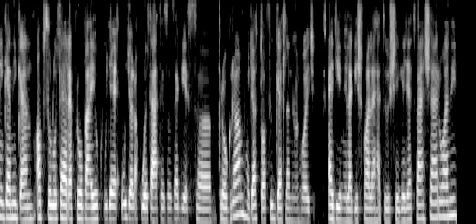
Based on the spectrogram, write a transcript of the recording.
igen, igen, abszolút erre próbáljuk. Ugye úgy alakult át ez az egész program, hogy attól függetlenül, hogy egyénileg is van lehetőség egyet vásárolni,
